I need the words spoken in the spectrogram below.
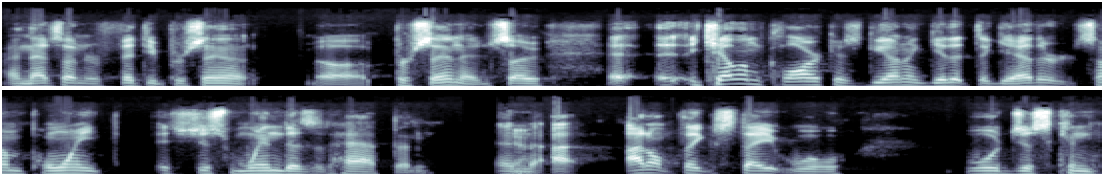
and that's under 50 percent uh, percentage. So uh, uh Kellum Clark is gonna get it together at some point. It's just when does it happen? And yeah. I, I don't think State will will just con-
